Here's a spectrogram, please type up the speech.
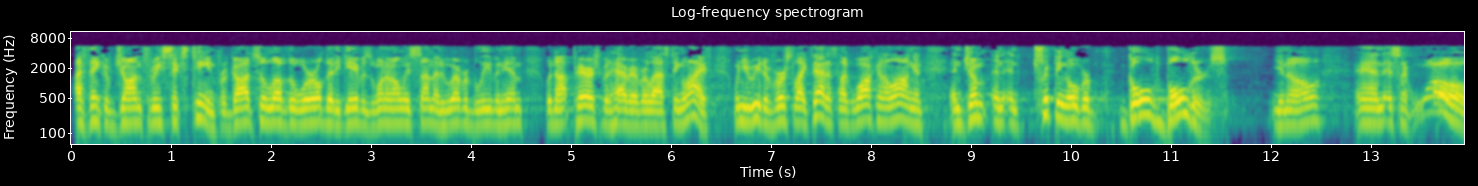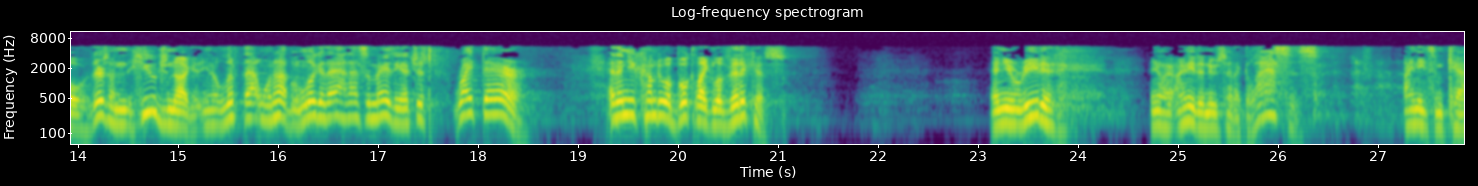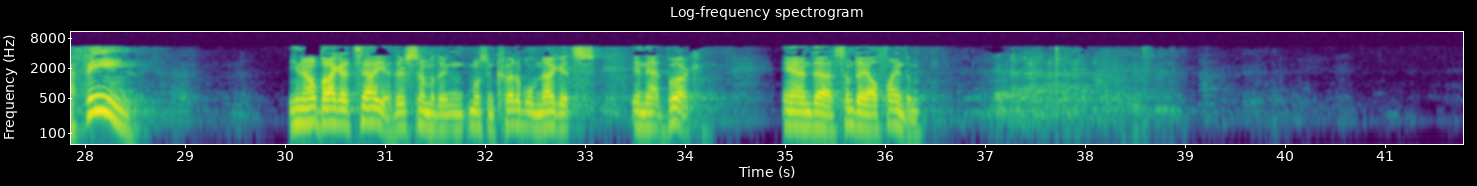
I think of John 3:16, for God so loved the world that he gave his one and only son that whoever believed in him would not perish but have everlasting life. When you read a verse like that, it's like walking along and, and jump and, and tripping over gold boulders, you know, and it's like, whoa, there's a huge nugget. You know, lift that one up and look at that. That's amazing. It's just right there. And then you come to a book like Leviticus and you read it and you're like, I need a new set of glasses. I need some caffeine. You know, but I got to tell you, there's some of the most incredible nuggets in that book. And uh, someday I'll find them.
